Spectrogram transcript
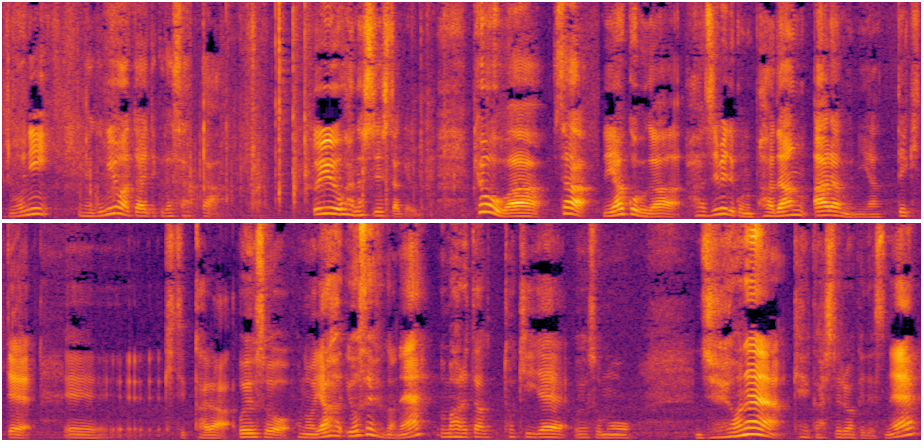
非常に恵みを与えてくださったというお話でしたけれども。今日はさあヤコブが初めてこのパダンアラムにやってきて、えー、来てからおよそこのヨセフがね生まれた時でおよそもう14年経過してるわけですね。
